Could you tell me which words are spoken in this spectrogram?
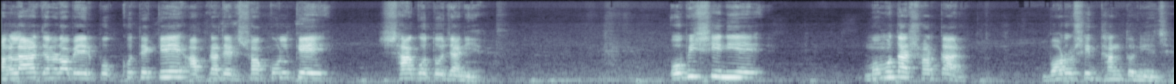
বাংলা জনরবের পক্ষ থেকে আপনাদের সকলকে স্বাগত জানিয়ে। ওবিসি নিয়ে মমতা সরকার বড় সিদ্ধান্ত নিয়েছে।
